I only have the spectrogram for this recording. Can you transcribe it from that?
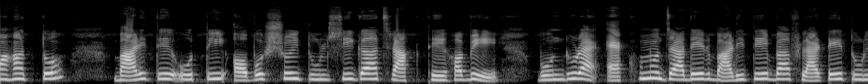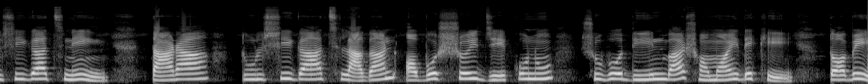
মাহাত্ম। বাড়িতে অতি অবশ্যই তুলসী গাছ রাখতে হবে। বন্ধুরা এখনও যাদের বাড়িতে বা ফ্ল্যাটে তুলসী গাছ নেই, তারা তুলসী গাছ লাগান অবশ্যই যে কোনো শুভ দিন বা সময় দেখে। তবে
